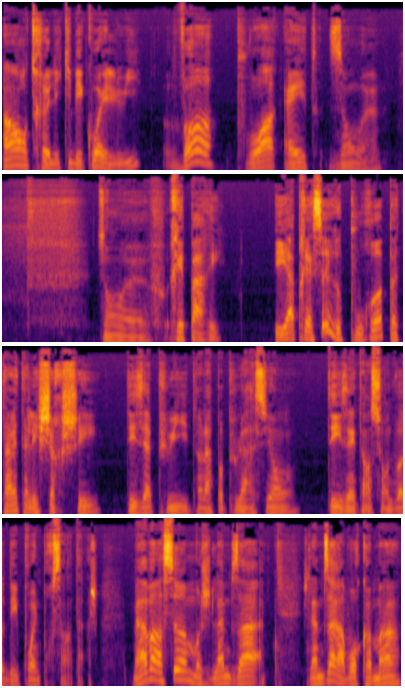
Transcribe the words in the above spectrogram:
entre les Québécois et lui va pouvoir être, disons, euh, euh, réparé. Et après ça, il pourra peut-être aller chercher des appuis dans la population, des intentions de vote, des points de pourcentage. Mais avant ça, moi, j'ai de la misère, j'ai de la misère à voir comment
